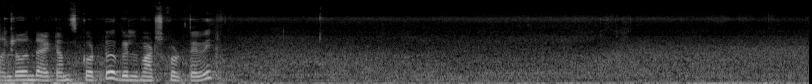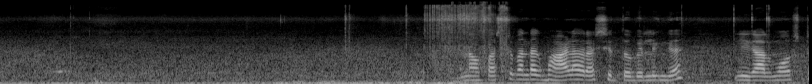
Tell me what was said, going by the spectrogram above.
ಒಂದೊಂದು ಐಟಮ್ಸ್ ಕೊಟ್ಟು ಬಿಲ್ ಮಾಡಿಸ್ಕೊಡ್ತೇವೆ. ನಾವು ಫಸ್ಟ್ ಬಂದಾಗ ಭಾಳ ರಶ್ ಇತ್ತು ಬಿಲ್ಲಿಂಗ್ ಈಗ ಆಲ್ಮೋಸ್ಟ್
